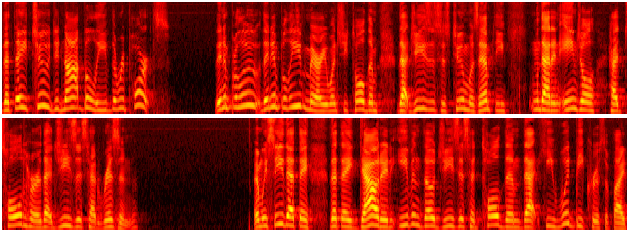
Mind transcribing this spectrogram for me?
that they too did not believe the reports. They didn't, believe, they didn't believe Mary when she told them that Jesus' tomb was empty and that an angel had told her that Jesus had risen. And we see that they, that they doubted, even though Jesus had told them that he would be crucified,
